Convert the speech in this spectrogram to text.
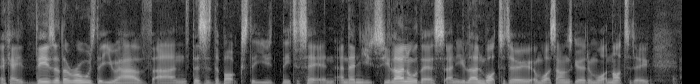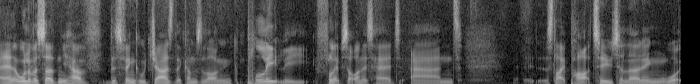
okay, these are the rules that you have, and this is the box that you need to sit in, and then you so you learn all this, and you learn what to do and what sounds good and what not to do, and then all of a sudden you have this thing called jazz that comes along and completely flips it on its head and it's like part two to learning what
